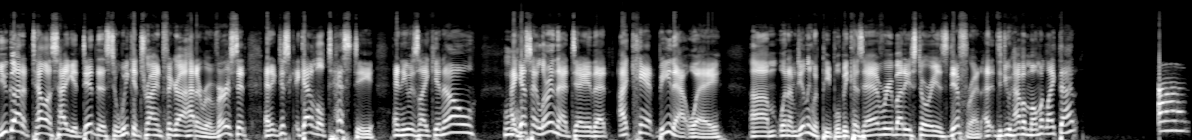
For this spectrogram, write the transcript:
you got to tell us how you did this so we can try and figure out how to reverse it. And it just it got a little testy, and he was like, you know, I guess I learned that day that I can't be that way um, when I'm dealing with people because everybody's story is different. Uh, did you have a moment like that? Um,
